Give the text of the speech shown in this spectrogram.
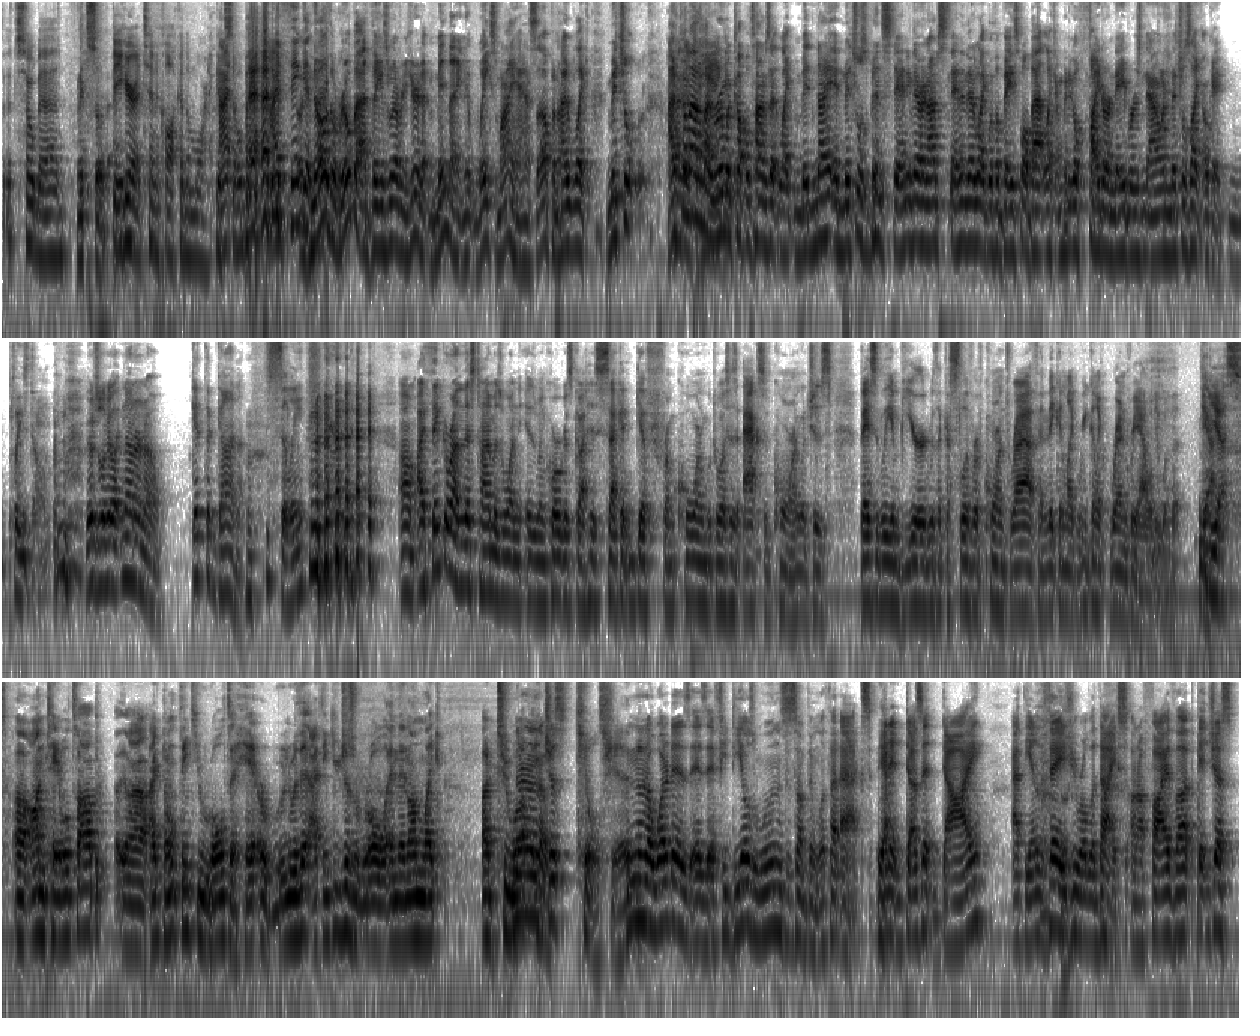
It's so bad. It's so bad. Be here at ten o'clock in the morning. It's I- so bad. I think uh, it's no, the real bad thing is whenever you hear it at midnight and it wakes my ass up, and I like Mitchell. I've come out of my room a couple times at like midnight, and Mitchell's been standing there, and I'm standing there like with a baseball bat, like I'm gonna go fight our neighbors now. And Mitchell's like, "Okay, please don't." Mitchell will be like, no, no, no, get the gun, silly. um, I think around this time is when is when Korghos got his second gift from Khorne, which was his axe of Khorne, which is basically imbued with like a sliver of Khorne's wrath, and they can like you can like rend reality with it. Yeah. Yes. Uh, on tabletop, uh, I don't think you roll to hit or wound with it. I think you just roll, and then on like a two No, up, no, no. it just kills shit. No, no, what it is is if he deals wounds to something with that axe Yeah. and it doesn't die at the end of the phase, you roll the dice on a five up. It just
